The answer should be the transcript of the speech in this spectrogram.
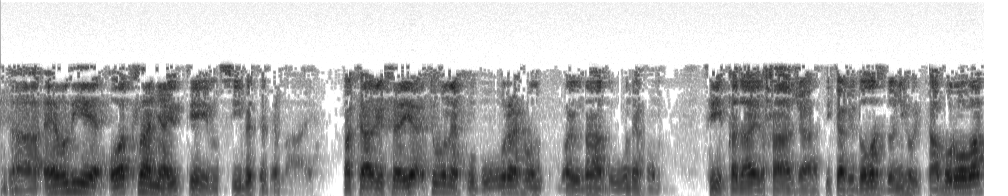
da evlije otlanjaju te musibete belaje. Pa kaže, fe je tu ne kuburehum, vaju nadunehum, fi kadajil hađati. Kaže, dolazi do njihovih kaborova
